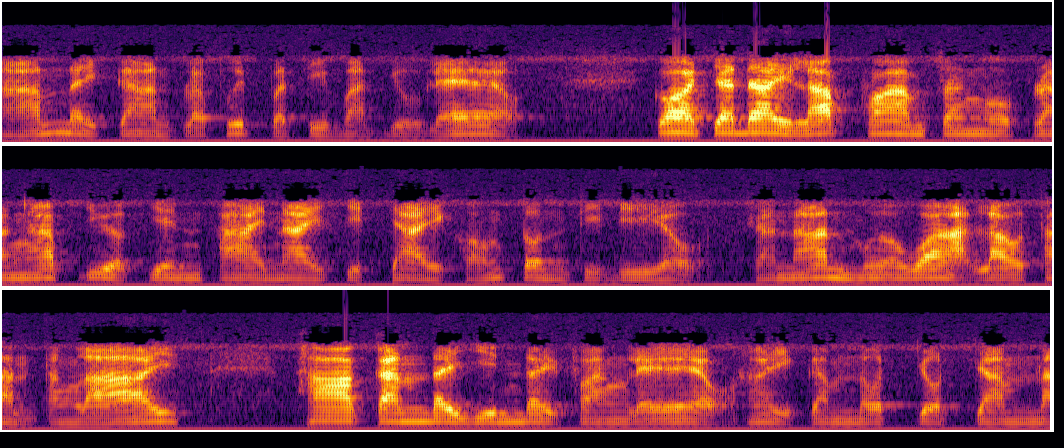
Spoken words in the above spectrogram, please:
หารในการประพฤติปฏิบัติอยู่แล้ว ก็จะได้รับความสงบระงับเยือกเย็นภายในจิตใจของตนทีเดียว ฉะนั้นเมื่อว่าเราท่านทั้งหลายพากันได้ยินได้ฟังแล้ว ให้กำหนดจดจำน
